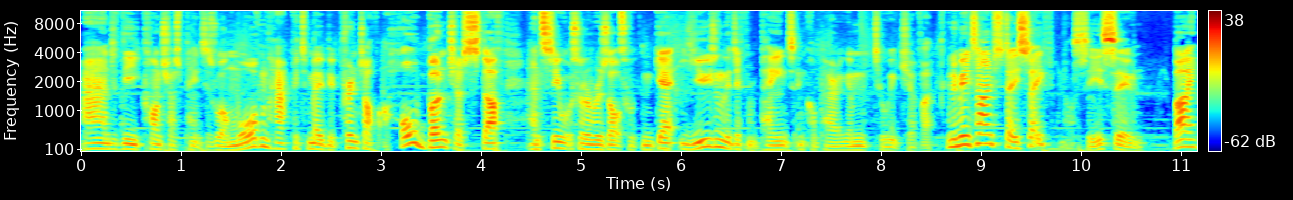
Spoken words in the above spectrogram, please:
and the contrast paints as well. More than happy to maybe print off a whole bunch of stuff and see what sort of results we can get using the different paints and comparing them to each other. In the meantime, stay safe and I'll see you soon. Bye.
